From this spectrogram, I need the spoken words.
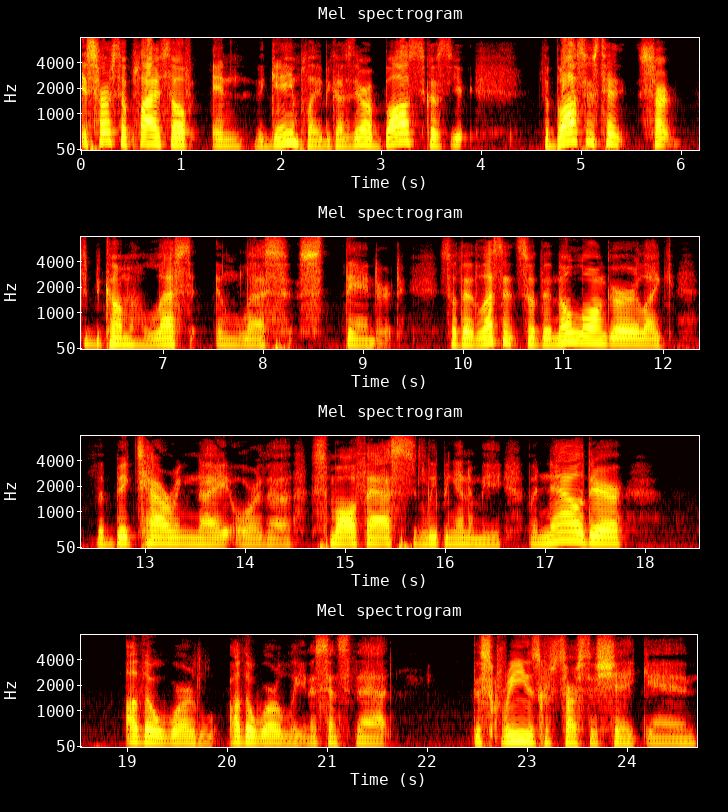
it starts to apply itself in the gameplay because there are bosses, because the bosses tend, start to become less and less standard. So they're less, so they're no longer like the big towering knight or the small, fast, leaping enemy, but now they're otherworld, otherworldly in a sense that the screen starts to shake and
